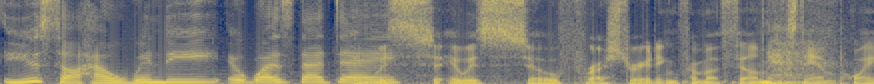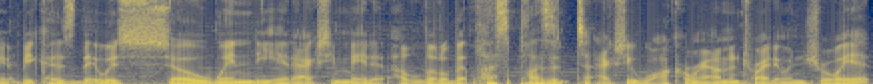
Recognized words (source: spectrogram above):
you saw how windy it was that day. It was it was so frustrating from a filming standpoint because it was so windy. It actually made it a little bit less pleasant to actually walk around and try to enjoy it.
